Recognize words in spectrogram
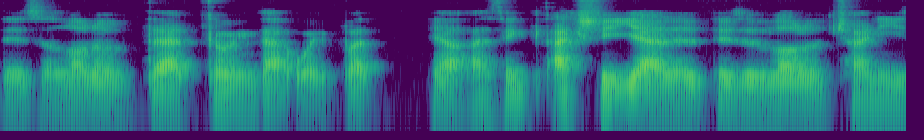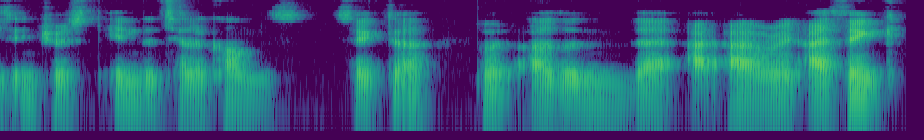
there's a lot of that going that way. But yeah, I think actually, yeah, there's a lot of Chinese interest in the telecoms sector. But other than that, I, I, I think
